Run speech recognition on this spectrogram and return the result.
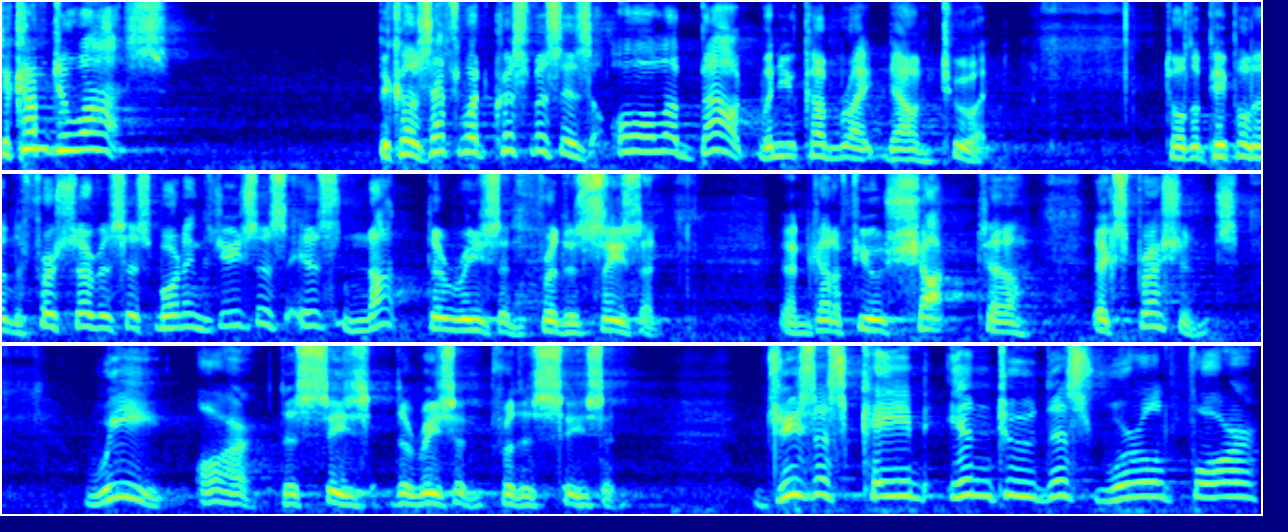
to come to us. Because that's what Christmas is all about when you come right down to it. Told the people in the first service this morning that Jesus is not the reason for the season, and got a few shocked uh, expressions. We are the season, the reason for this season. Jesus came into this world for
